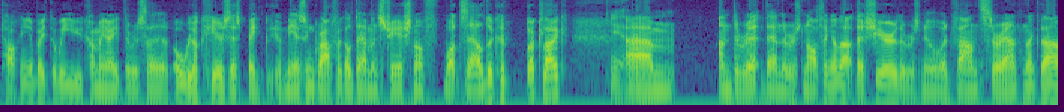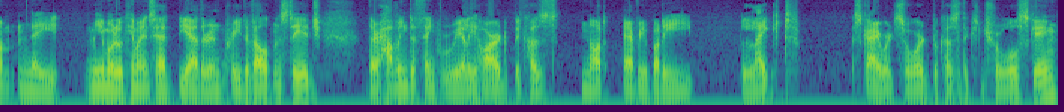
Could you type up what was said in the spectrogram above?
talking about the Wii U coming out, there was a oh look here's this big amazing graphical demonstration of what Zelda could look like. Yeah. Um, and the, then there was nothing of that this year. There was no advance or anything like that. And they Miyamoto came out and said, yeah, they're in pre-development stage. They're having to think really hard because not everybody liked Skyward Sword because of the control scheme.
